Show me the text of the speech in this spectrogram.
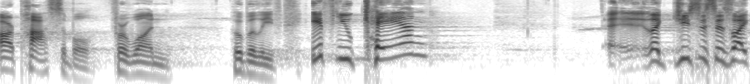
are possible for one who believes. If you can, Uh, like Jesus is like,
